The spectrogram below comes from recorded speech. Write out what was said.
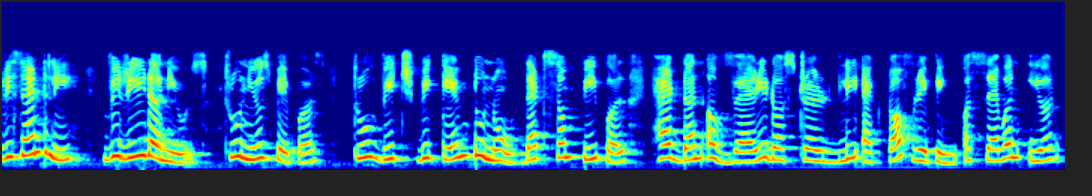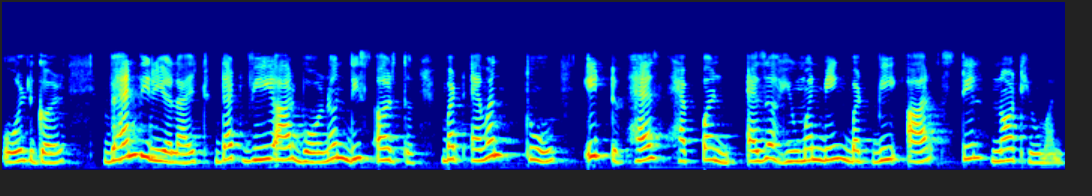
Recently, we read a news through newspapers through which we came to know that some people had done a very dastardly act of raping a seven year old girl when we realized that we are born on this earth. But even though it has happened as a human being but we are still not human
